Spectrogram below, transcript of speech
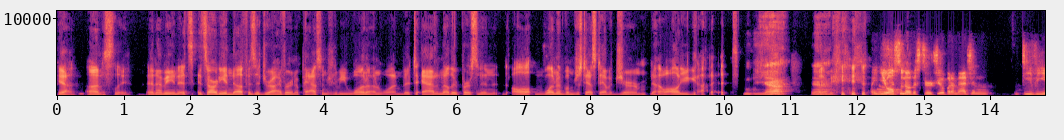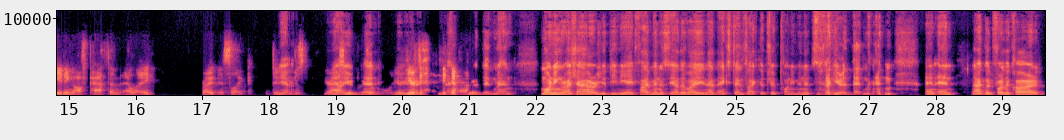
Yeah, honestly. And I mean, it's it's already enough as a driver and a passenger to be one on one, but to add another person in, all one of them just has to have a germ. Now all you got it. Yeah, yeah. I mean, I mean, you also know this, Sergio, but imagine deviating off path in LA, right? It's like, dude, Yeah. you're just you're Yeah, you're dead. You're, You're- you're, dead. Yeah. You're a dead man. Morning rush hour, you deviate five minutes the other way, that extends like the trip 20 minutes. you're a dead man. And and not good for the car,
